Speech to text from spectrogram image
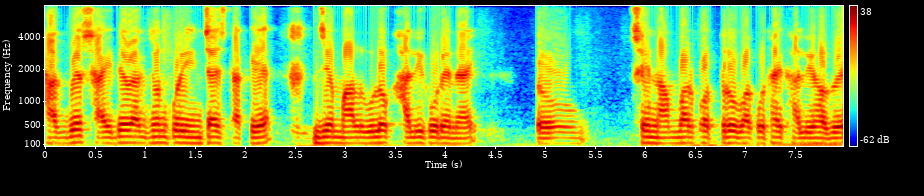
থাকবে সাইডেও একজন করে ইনচার্জ থাকে যে মালগুলো খালি করে নেয়। তো সেই নাম্বার পত্র বা কোথায় খালি হবে,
